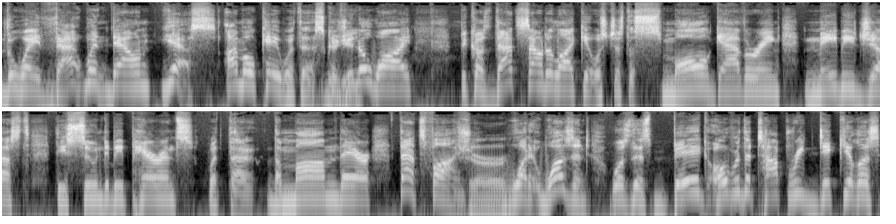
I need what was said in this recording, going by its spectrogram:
The way that went down, yes, I'm okay with this. Because you mhm. know why? Because that sounded like it was just a small gathering, maybe just the soon to be parents with the, the mom there. That's fine. Sure. What it wasn't was this big, over the top, ridiculous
